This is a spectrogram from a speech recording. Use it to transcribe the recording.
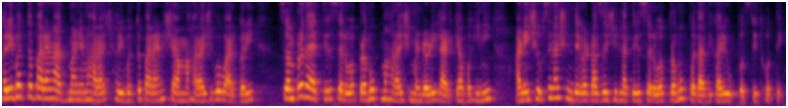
हरिभक्त पारायण आदमाणे महाराज हरिभक्त पारायण श्याम महाराज व वारकरी संप्रदायातील सर्व प्रमुख महाराज मंडळी लाडक्या बहिणी आणि शिवसेना शिंदे गटाचे जिल्ह्यातील सर्व प्रमुख पदाधिकारी उपस्थित होते.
